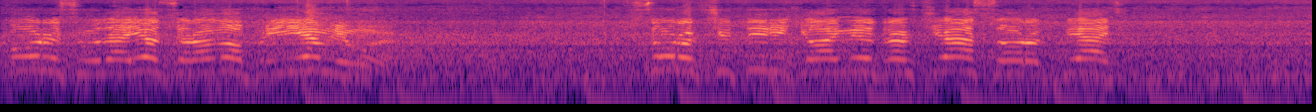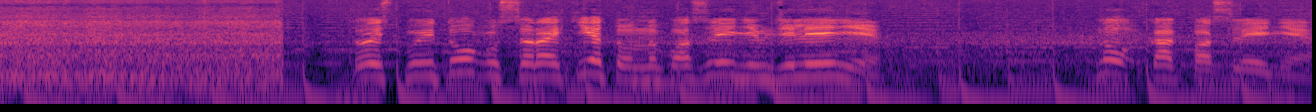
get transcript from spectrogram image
скорость выдает все равно приемлемую. 44 километра в час, 45. То есть по итогу 40 он на последнем делении. Ну, как последнее?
